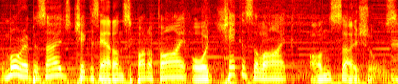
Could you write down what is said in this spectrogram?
For more episodes, check us out on Spotify or check us alike on socials.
